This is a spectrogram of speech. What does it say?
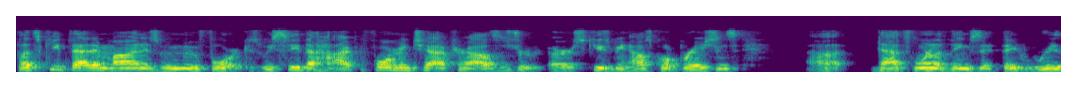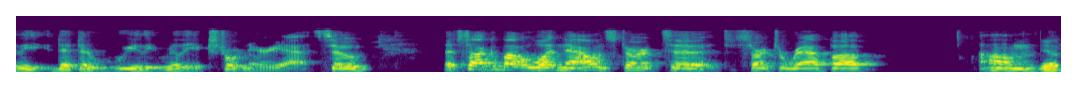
let's keep that in mind as we move forward because we see the high performing chapter houses or, or excuse me house corporations uh, that's one of the things that they really that they're really really extraordinary at. So let's talk about what now and start to, to start to wrap up. Um, yep.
